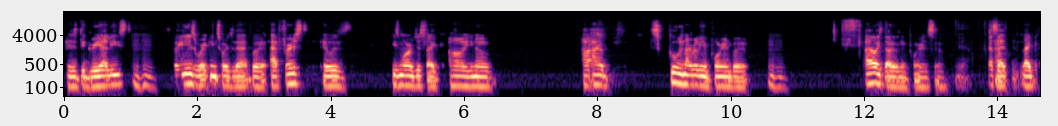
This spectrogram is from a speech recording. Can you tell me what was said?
his degree at least. Mm-hmm. So he is working towards that. But at first, it was he's more just like, oh, you know, I, I school is not really important, but Mm-hmm. I always thought it was important. So yeah, That's I, a, like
